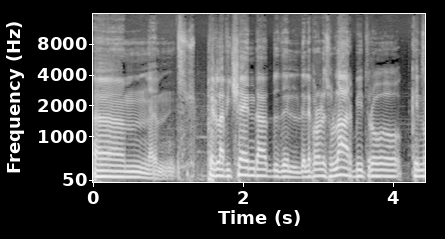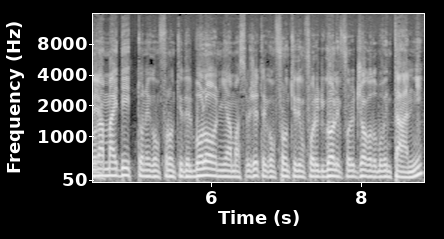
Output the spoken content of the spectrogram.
Um, per la vicenda del, delle parole sull'arbitro che non sì. ha mai detto nei confronti del Bologna, ma specialmente nei confronti di un fuorigol in fuorigioco dopo vent'anni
